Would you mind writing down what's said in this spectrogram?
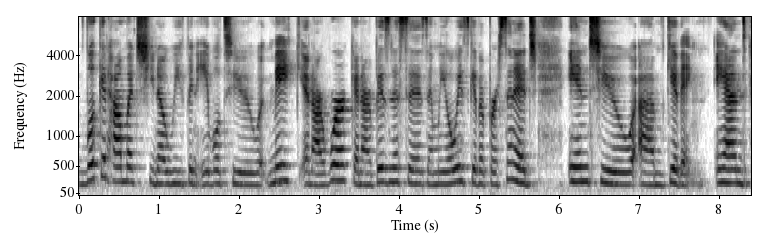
look at how much you know we've been able to make in our work and our businesses and we always give a percentage into um, giving and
